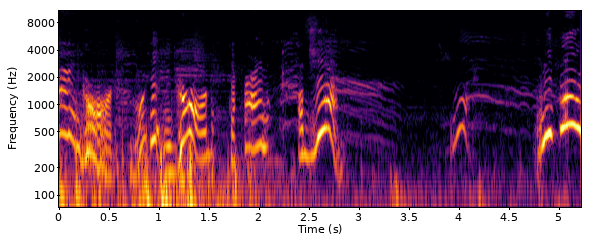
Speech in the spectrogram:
Find gold. We're hitting gold to find a gem. Anything?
